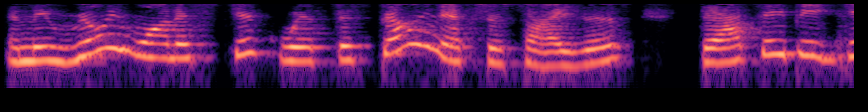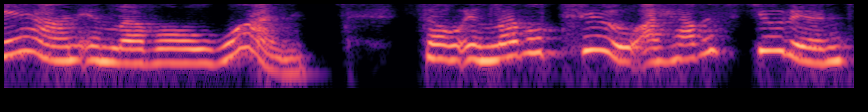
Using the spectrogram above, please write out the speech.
and they really want to stick with the spelling exercises that they began in level one. So in level two, I have a student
